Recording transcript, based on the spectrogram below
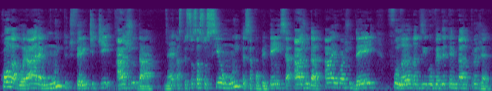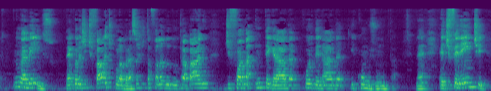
Colaborar é muito diferente de ajudar. Né? As pessoas associam muito essa competência a ajudar. Ah, eu ajudei fulano a desenvolver determinado projeto. Não é bem isso. Né? Quando a gente fala de colaboração, a gente está falando do trabalho de forma integrada, coordenada e conjunta. Né? É diferente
